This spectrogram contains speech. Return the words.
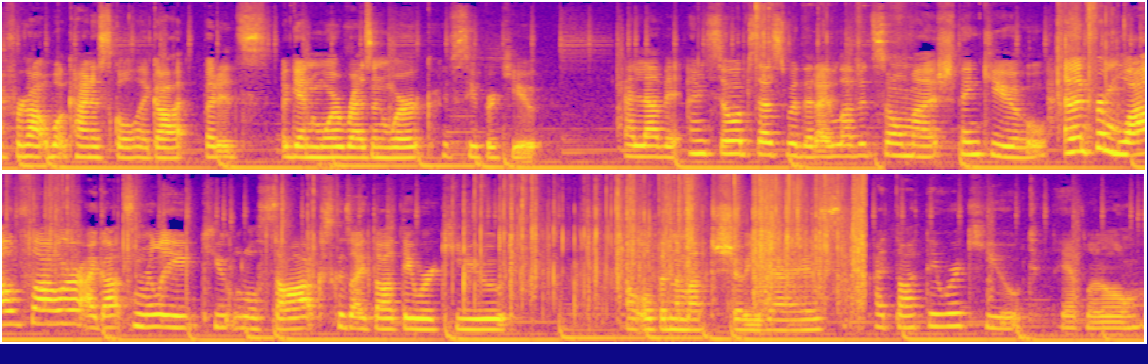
I forgot what kind of skull I got, but it's, again, more resin work. It's super cute. I love it. I'm so obsessed with it. I love it so much. Thank you. And then from Wildflower, I got some really cute little socks because I thought they were cute. I'll open them up to show you guys. I thought they were cute. They have little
